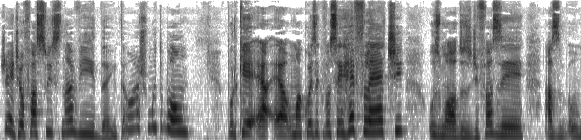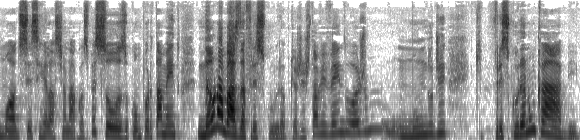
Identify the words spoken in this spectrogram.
Gente, eu faço isso na vida, então eu acho muito bom. Porque é, é uma coisa que você reflete os modos de fazer, as- o modo de você se relacionar com as pessoas, o comportamento, não na base da frescura, porque a gente está vivendo hoje um mundo de que frescura não cabe,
